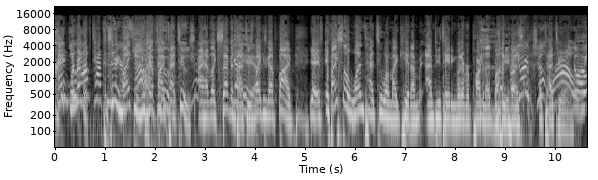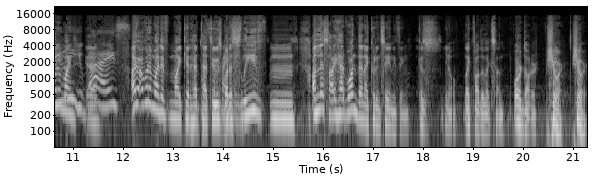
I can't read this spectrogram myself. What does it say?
And you Remember, have tattoos Considering Mikey, you have five do. tattoos. I have like seven Yeah, yeah, tattoos. yeah. Mikey's got five. Yeah, if, if I saw one tattoo on my kid, I'm amputating whatever part of that body has You're a tattoo wow, on. No, I really? wouldn't mind. You Yeah. guys. I, I wouldn't mind if my kid had That's tattoos, but a sleeve, mm, unless I had one, then I couldn't say anything. Because, you know, like father, like son. Or daughter. Sure, sure.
